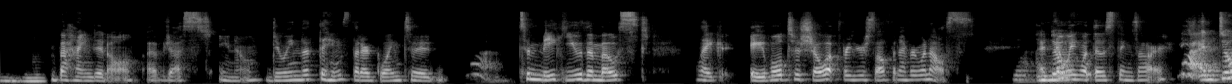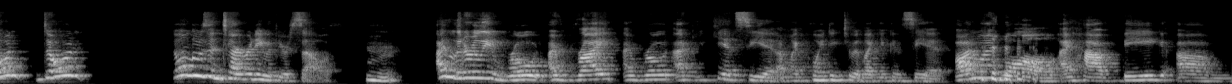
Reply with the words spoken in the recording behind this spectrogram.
mm-hmm. behind it all of just you know doing the things that are going to yeah. to make you the most like able to show up for yourself and everyone else yeah. and, and knowing what those things are yeah and don't don't don't lose integrity with yourself mm-hmm. I literally wrote, I write, I wrote, I, you can't see it. I'm like pointing to it like you can see it. On my wall, I have big um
